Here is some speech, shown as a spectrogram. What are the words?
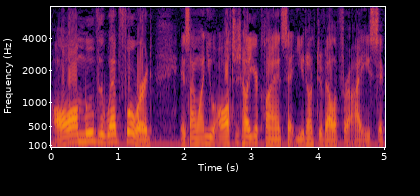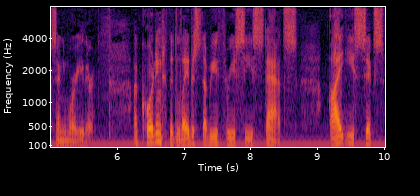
all move the web forward is I want you all to tell your clients that you don't develop for IE6 anymore either. According to the latest W3C stats, IE6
